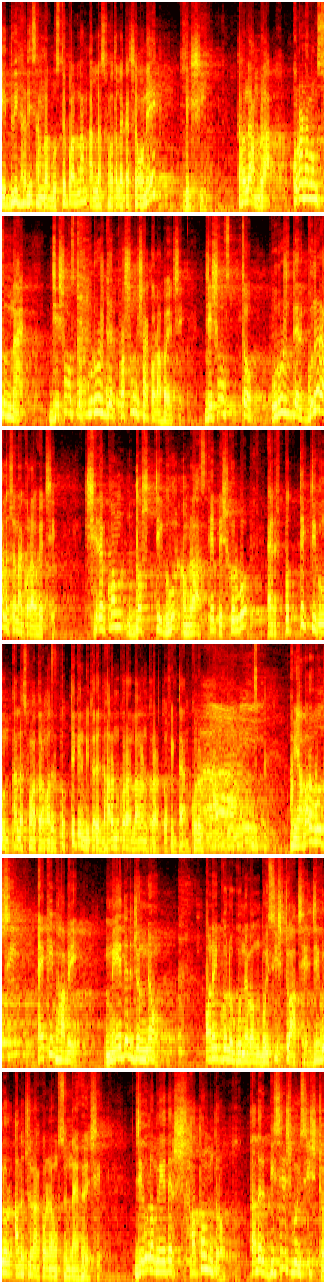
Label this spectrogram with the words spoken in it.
এই দুই হাদিস আমরা বুঝতে পারলাম আল্লাহ সুমাতার কাছে অনেক বেশি। তাহলে আমরা কোরআন এবং সুন্নায় যে সমস্ত পুরুষদের প্রশংসা করা হয়েছে যে সমস্ত পুরুষদের গুণের আলোচনা করা হয়েছে সেরকম দশটি গুণ আমরা আজকে পেশ করব। এর প্রত্যেকটি গুণ আল্লাহ সুমাত আমাদের প্রত্যেকের ভিতরে ধারণ করা লালন করার তৌফিক দান করুন। আমি আবারও বলছি একইভাবে মেয়েদের জন্যও অনেকগুলো গুণ এবং বৈশিষ্ট্য আছে যেগুলোর আলোচনা করেন এবং সুন্নায় হয়েছে। যেগুলো মেয়েদের স্বতন্ত্র, তাদের বিশেষ বৈশিষ্ট্য।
